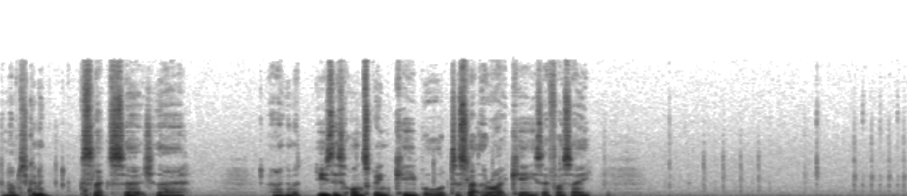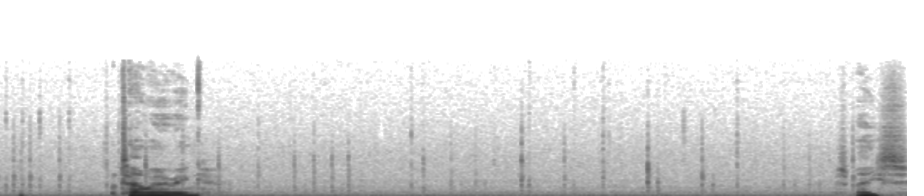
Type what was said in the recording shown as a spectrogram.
and I'm just going to select search there, and I'm going to use this on-screen keyboard to select the right key. So if I say towering space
